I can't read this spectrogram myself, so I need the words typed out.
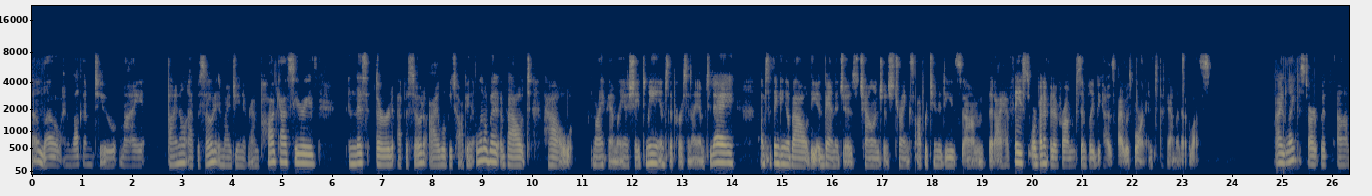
Hello, and welcome to my final episode in my Genogram podcast series. In this third episode, I will be talking a little bit about how my family has shaped me into the person I am today. I'm so thinking about the advantages, challenges, strengths, opportunities um, that I have faced or benefited from simply because I was born into the family that I was. I'd like to start with um,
